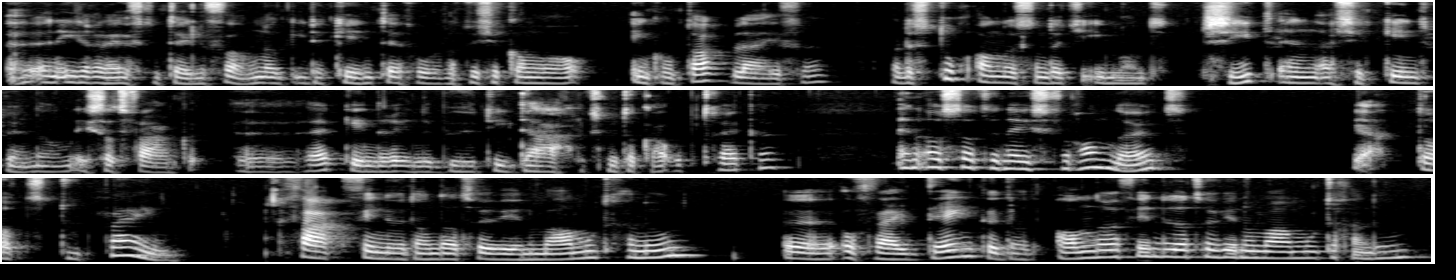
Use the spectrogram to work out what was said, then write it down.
Uh, en iedereen heeft een telefoon, ook ieder kind tegenwoordig. Dus je kan wel in contact blijven. Maar dat is toch anders dan dat je iemand ziet. En als je een kind bent, dan is dat vaak uh, hè, kinderen in de buurt die dagelijks met elkaar optrekken. En als dat ineens verandert, ja, dat doet pijn. Vaak vinden we dan dat we weer normaal moeten gaan doen. Uh, of wij denken dat anderen vinden dat we weer normaal moeten gaan doen.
